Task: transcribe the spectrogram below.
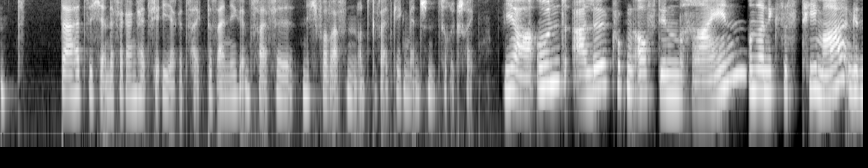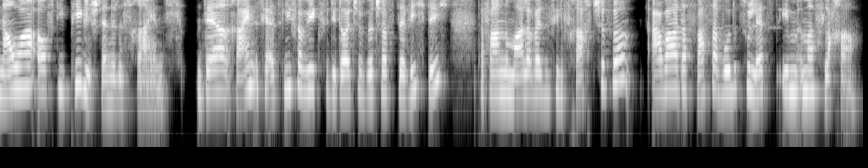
Und da hat sich ja in der Vergangenheit viel eher gezeigt, dass einige im Zweifel nicht vor Waffen und Gewalt gegen Menschen zurückschrecken. Ja, und alle gucken auf den Rhein. Unser nächstes Thema, genauer auf die Pegelstände des Rheins. Der Rhein ist ja als Lieferweg für die deutsche Wirtschaft sehr wichtig. Da fahren normalerweise viele Frachtschiffe, aber das Wasser wurde zuletzt eben immer flacher.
